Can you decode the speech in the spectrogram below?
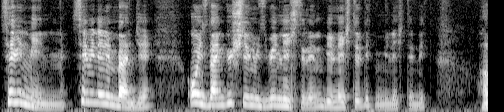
Sevinmeyelim mi? Sevinelim bence. O yüzden güçlerimizi birleştirelim. Birleştirdik mi? Birleştirdik. Hmm.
